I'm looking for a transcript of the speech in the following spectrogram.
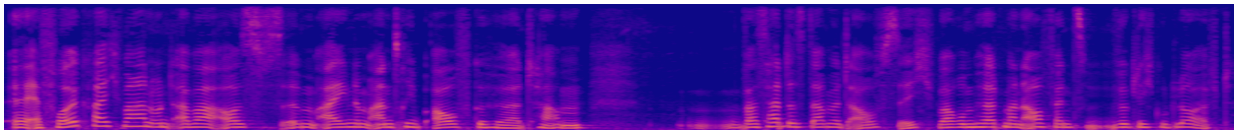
äh, erfolgreich waren und aber aus ähm, eigenem Antrieb aufgehört haben. Was hat es damit auf sich? Warum hört man auf, wenn es wirklich gut läuft?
